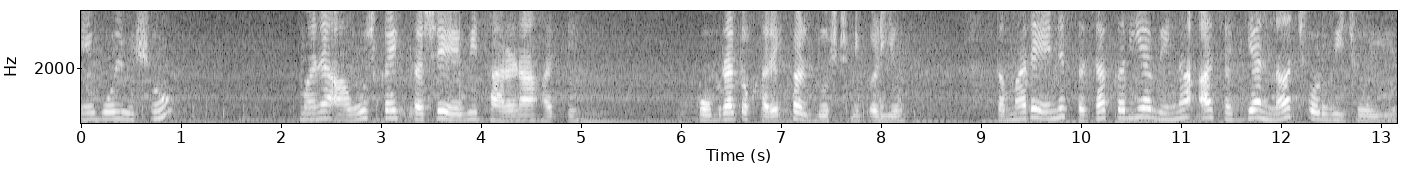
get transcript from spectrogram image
એ બોલ્યું, શું? મને આવું જ કંઈક થશે એવી ધારણા હતી. કોબરા તો ખરેખર દુષ્ટ નીકળ્યો. તમારે એને સજા કર્યા વિના આ જગ્યા ન છોડવી જોઈએ.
